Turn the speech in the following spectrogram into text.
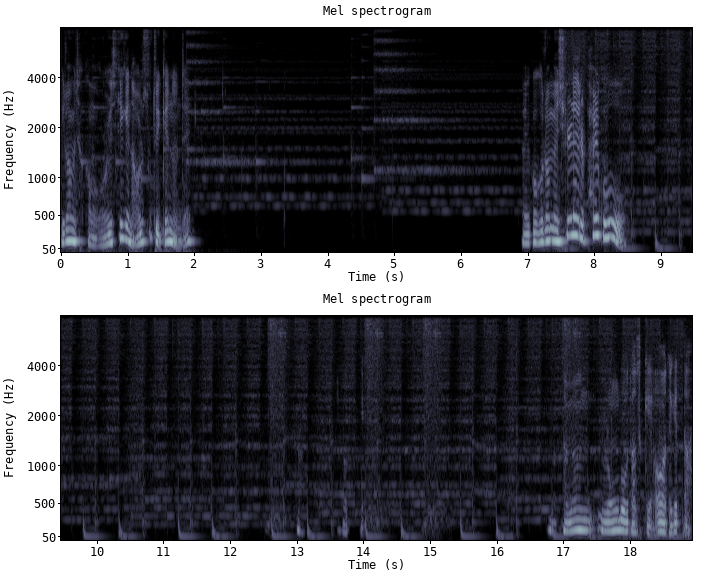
이러면 잠깐만 월색이 나올 수도 있겠는데? 자, 이거 그러면 실내를 팔고 이렇게 그러면 롱보우 다섯 개. 어 되겠다.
